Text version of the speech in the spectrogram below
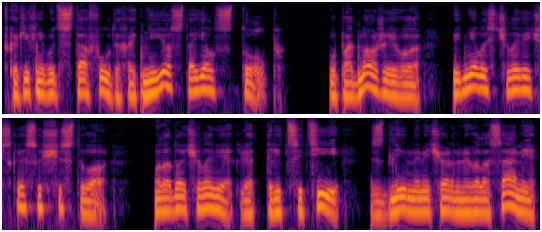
в каких-нибудь ста футах от нее, стоял столб. У подножия его виднелось человеческое существо, молодой человек лет тридцати, с длинными черными волосами,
